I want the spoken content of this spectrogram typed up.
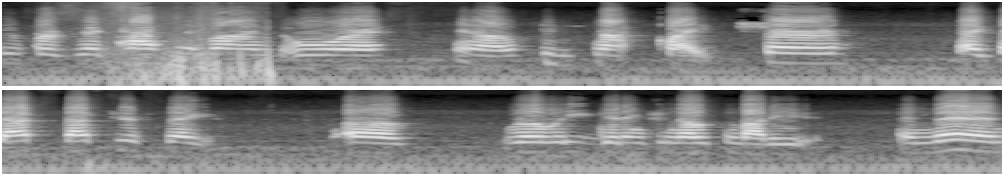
super good passionate bonds or you know just not quite sure. Like that, that's your space of really getting to know somebody, and then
